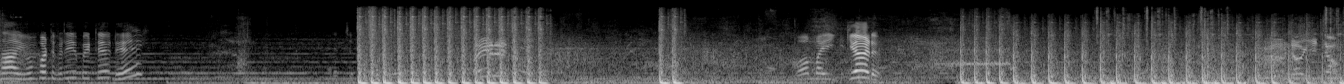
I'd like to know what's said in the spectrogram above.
Wow, you even got? Oh my god! Uh, no, you don't!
